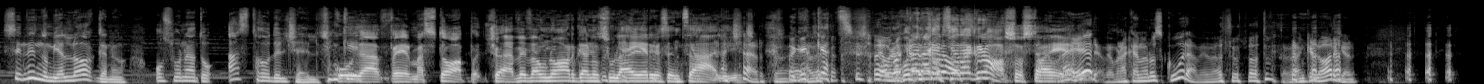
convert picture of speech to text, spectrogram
sentendomi all'organo, ho suonato Astro del Ciel finché... Scusa, ferma, stop. Cioè, aveva un organo sull'aereo senza ali. Eh, certo. Ma che Eh, cazzo c'è? aveva una Quanto camera cazzo grossa. era grosso sto aereo? aveva una camera oscura, aveva tutto, tutto, aveva anche l'organo.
